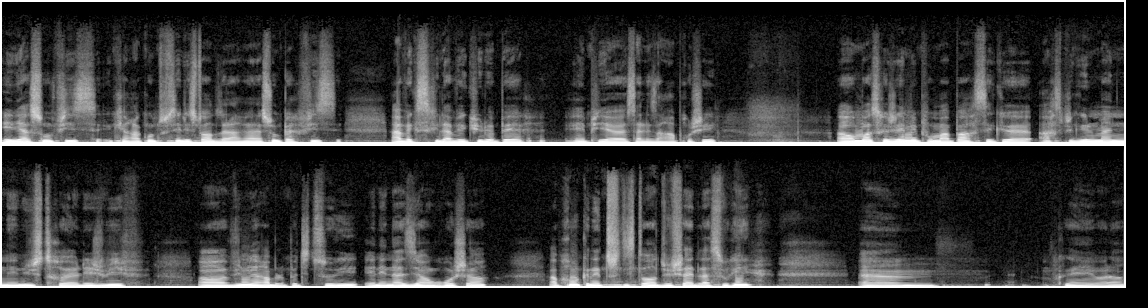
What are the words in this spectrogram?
il y a son fils qui raconte aussi l'histoire de la relation père-fils avec ce qu'il a vécu le père. Et puis, euh, ça les a rapprochés. Alors moi, ce que j'ai aimé pour ma part, c'est que Art Spiegelman illustre les juifs en vulnérables petites souris et les nazis en gros chats. Après, on connaît tous l'histoire du chat et de la souris. Euh, voilà.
